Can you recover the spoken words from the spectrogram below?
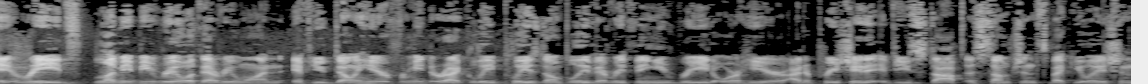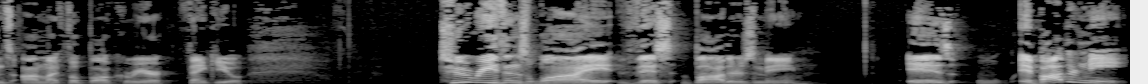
it reads, "Let me be real with everyone. If you don't hear from me directly, please don't believe everything you read or hear. I'd appreciate it if you stopped assumptions, speculations on my football career. Thank you." Two reasons why this bothers me is it bothered me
